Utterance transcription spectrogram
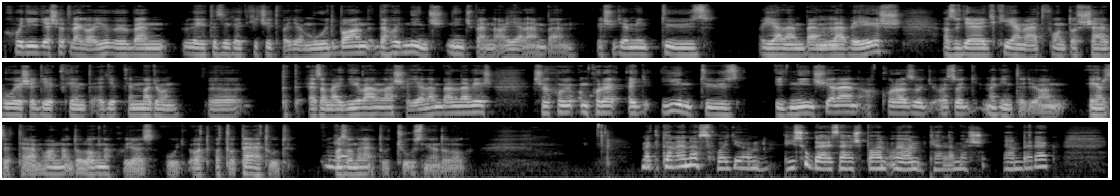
hogy így esetleg a jövőben létezik egy kicsit, vagy a múltban, de hogy nincs, nincs benne a jelenben. És ugye, mint tűz a jelenben mm. levés, az ugye egy kiemelt fontosságú, és egyébként, egyébként nagyon tehát ez a megnyilvánulás, a jelenben levés, és akkor, amikor egy yin tűz így nincs jelen, akkor az, hogy, az, hogy megint egy olyan érzete van a dolognak, hogy az úgy ott, ott, ott el tud, azon el tud csúszni a dolog. Meg talán az, hogy kisugárzásban olyan kellemes emberek,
